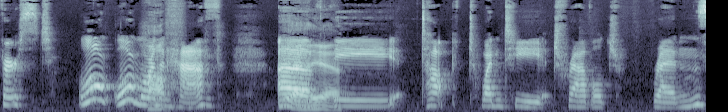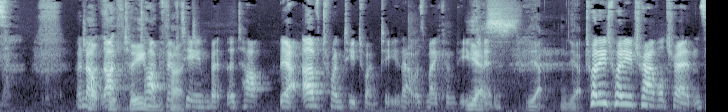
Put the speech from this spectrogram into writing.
first a little, a little more than half Yeah, of yeah. the top twenty travel trends. Top no, not 15, top in fact. fifteen, but the top yeah of 2020. That was my confusion. yes, yeah, yeah. 2020 travel trends,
